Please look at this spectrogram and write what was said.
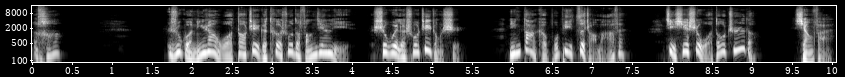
好，如果您让我到这个特殊的房间里是为了说这种事，您大可不必自找麻烦。这些事我都知道，相反，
